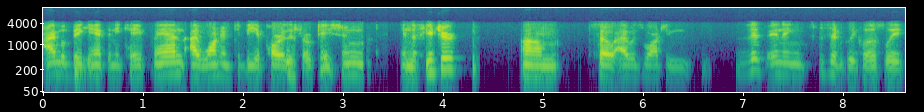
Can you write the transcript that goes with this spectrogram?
I'm a big Anthony Kay fan. I want him to be a part of this rotation in the future. Um, so I was watching this inning specifically closely.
